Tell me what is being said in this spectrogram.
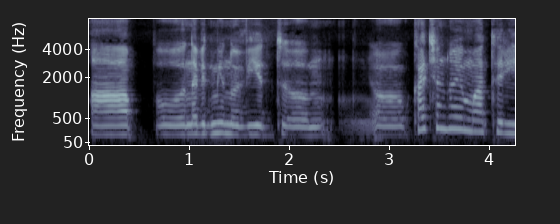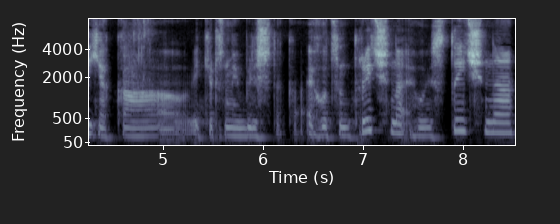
А на відміну від ем, е, Катяної матері, яка, як я розумію, більш така егоцентрична, егоїстична,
